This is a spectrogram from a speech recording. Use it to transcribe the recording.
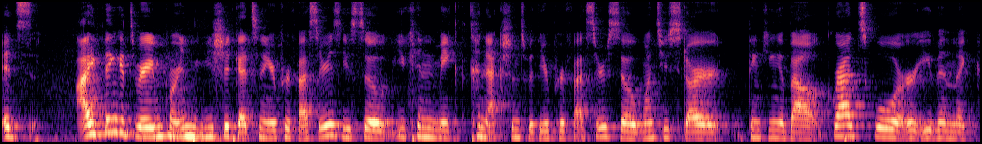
it's I think it's very important you should get to know your professors you so you can make connections with your professors. So once you start thinking about grad school or even like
